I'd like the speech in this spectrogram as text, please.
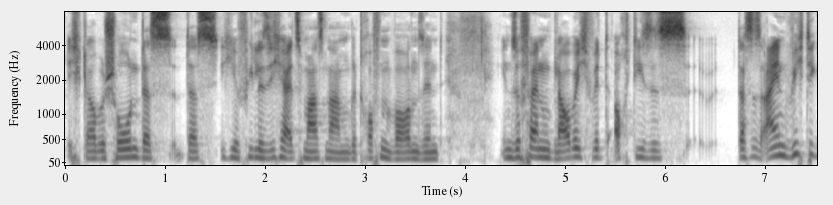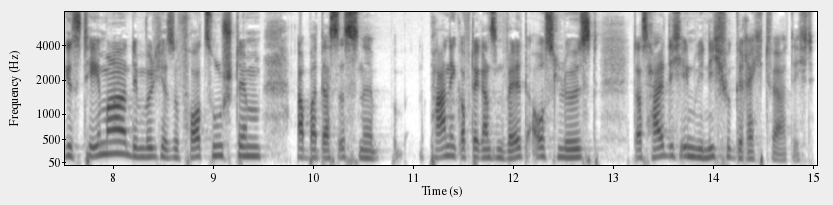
ich glaube schon, dass, dass hier viele Sicherheitsmaßnahmen getroffen worden sind. Insofern glaube ich, wird auch dieses das ist ein wichtiges Thema, dem würde ich ja sofort zustimmen, aber dass es eine Panik auf der ganzen Welt auslöst, das halte ich irgendwie nicht für gerechtfertigt.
